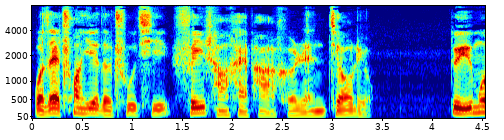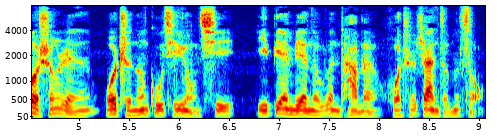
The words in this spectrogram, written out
我在创业的初期非常害怕和人交流，对于陌生人，我只能鼓起勇气一遍遍地问他们火车站怎么走。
